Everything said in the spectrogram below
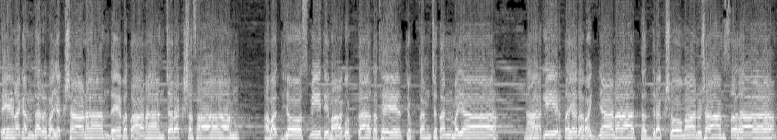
तेन गन्धर्वयक्षाणाम् देवतानाम् च रक्षसाम्। अवध्योऽस्मीति वागुक्ता तथेत्युक्तम् च तन्मया नाकीर्तयदवज्ञानात् तद्रक्षो मानुषांस्तदा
